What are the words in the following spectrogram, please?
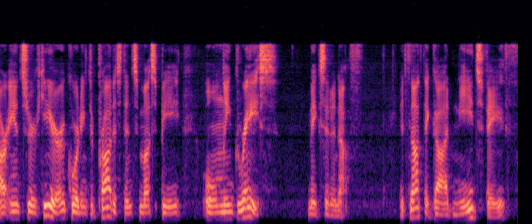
Our answer here, according to Protestants, must be only grace makes it enough. It's not that God needs faith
